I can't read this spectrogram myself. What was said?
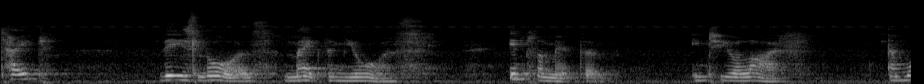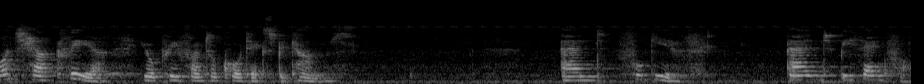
Take these laws, make them yours, implement them into your life, and watch how clear your prefrontal cortex becomes. And forgive, and be thankful,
